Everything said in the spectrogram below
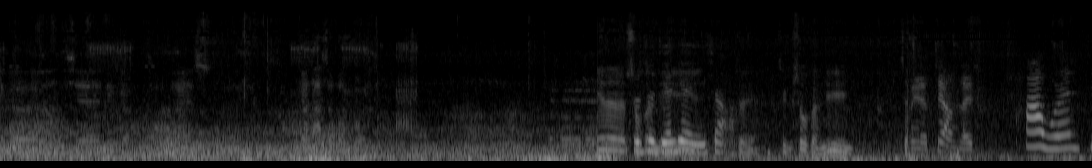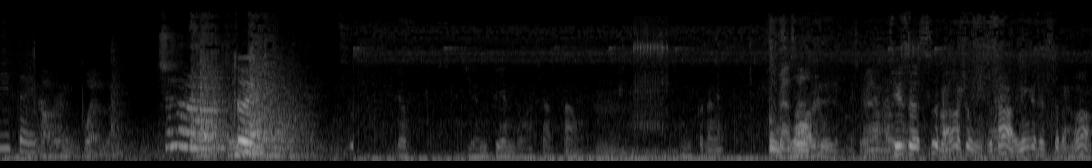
那个一些那个口袋是要拿手放过的。您的授指指粉率点点一下。对这个授粉率，这个这样来，它无人机得真的吗？对，沿边的往下荡，嗯，你不能四百二十五，其实四百二十五不到，应该是四百二。啊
